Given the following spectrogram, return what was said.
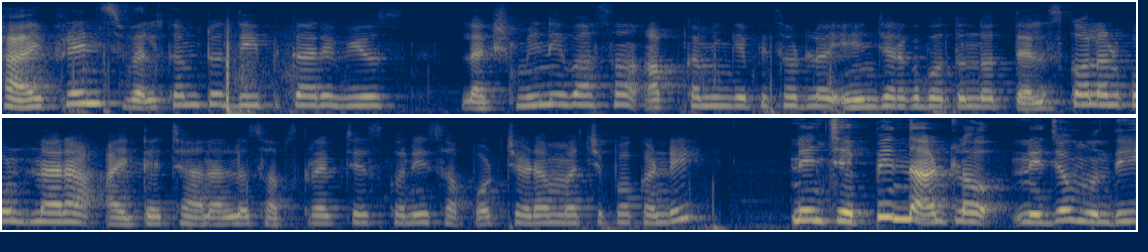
Hi friends welcome to Deepika reviews. Lakshmi Nivasam upcoming ఎపిసోడ్లో ఏం జరగబోతుందో తెలుసుకోవాలనుకుంటున్నారా? అయితే ఛానల్ను సబ్స్క్రైబ్ చేసుకొని సపోర్ట్ చేయడం మర్చిపోకండి. నేను చెప్పిన దాంట్లో నిజం ఉంది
